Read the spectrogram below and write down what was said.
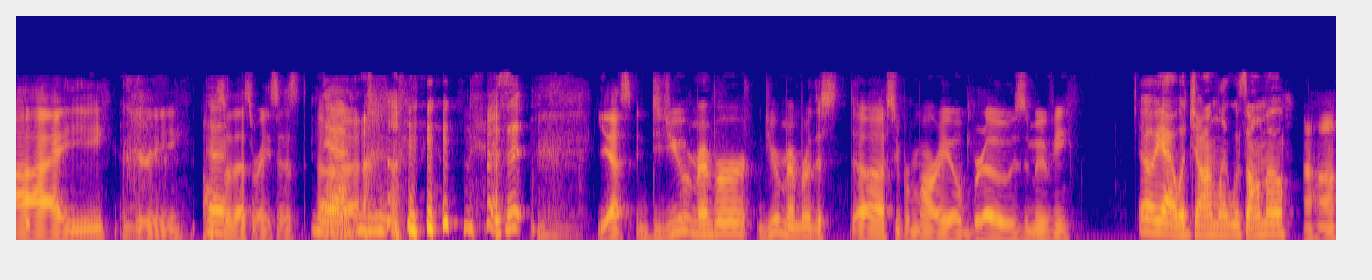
I agree. Also, that's racist. yeah. Uh, is it? yes. Did you remember? Do you remember this uh, Super Mario Bros. movie? Oh yeah, with John Leguizamo Uh huh.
